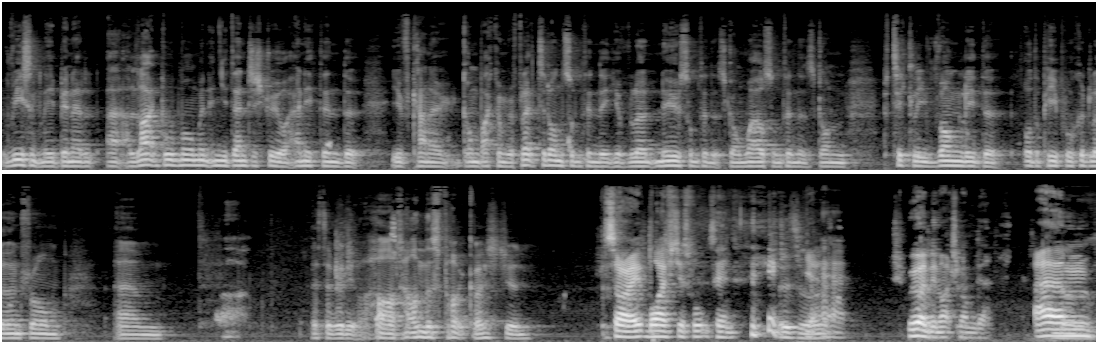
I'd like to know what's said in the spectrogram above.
recently been a, a light bulb moment in your dentistry, or anything that you've kind of gone back and reflected on, something that you've learned new, something that's gone well, something that's gone particularly wrongly that other people could learn from? Um, that's a really hard on the spot question. Sorry, wife's just walked in. yeah. We won't be much longer. Um, no.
